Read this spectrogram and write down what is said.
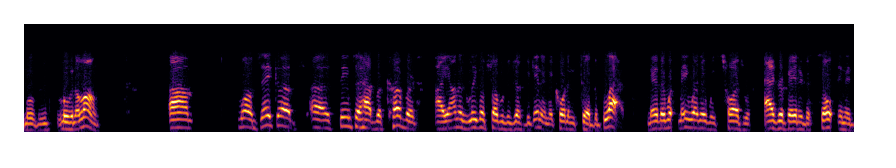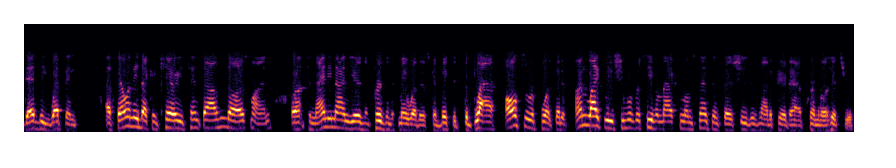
Moving, moving along. Um, well, Jacobs uh, seemed to have recovered. Ayanna's legal troubles are just beginning, according to the Blast. Mayweather was charged with aggravated assault in a deadly weapon, a felony that can carry $10,000 fine or up to 99 years in prison if Mayweather is convicted. The Blast also reports that it's unlikely she will receive a maximum sentence as she does not appear to have criminal history.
